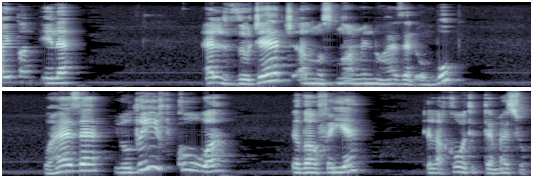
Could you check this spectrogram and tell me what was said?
أيضا إلى الزجاج المصنوع منه هذا الأنبوب وهذا يضيف قوة إضافية إلى قوة التماسك.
